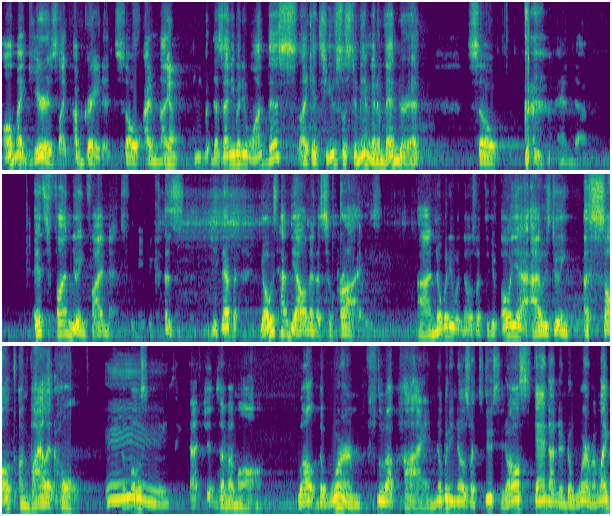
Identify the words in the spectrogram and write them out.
all my gear is like upgraded. So I'm like, Yep. does anybody want this? Like, it's useless to me. I'm going to vendor it. So, it's fun doing five mans for me because you never, you always have the element of surprise. Uh, nobody would knows what to do. Oh yeah, I was doing assault on Violet Hold, the most amazing dungeons of them all. Well, the worm flew up high, and nobody knows what to do. So they all stand under the worm. I'm like,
